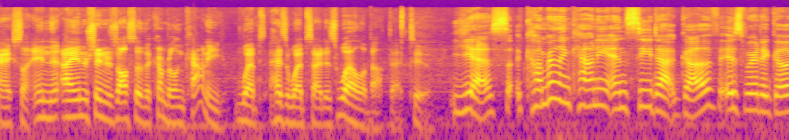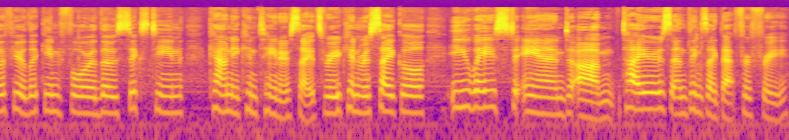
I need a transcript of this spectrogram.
Excellent. And I understand there's also the Cumberland County web has a website as well about that too. Yes, cumberlandcountync.gov is where to go if you're looking for those 16 county container sites where you can recycle e-waste and um, tires and things like that for free.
